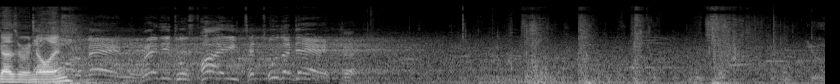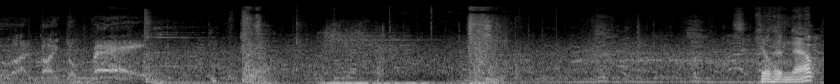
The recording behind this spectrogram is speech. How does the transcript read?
Going to pay. Kill him now.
